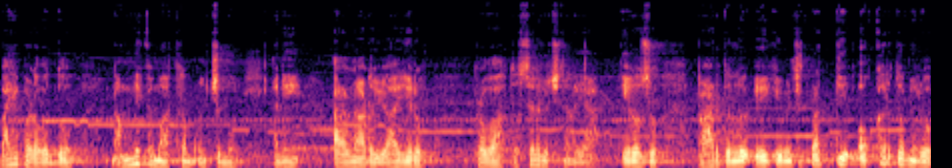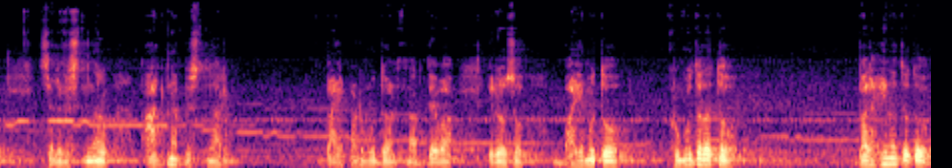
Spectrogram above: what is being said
భయపడవద్దు నమ్మిక మాత్రం ఉంచుము అని అలనాడు యాయిరు ప్రవాహతో సెలవిచ్చినారయ్యా ఈరోజు ప్రార్థనలో ఏకీవించిన ప్రతి ఒక్కరితో మీరు సెలవిస్తున్నారు ఆజ్ఞాపిస్తున్నారు. భయపడవద్దు అంటున్నారు దేవా. ఈరోజు భయముతో కృంగుదలతో బలహీనతతో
